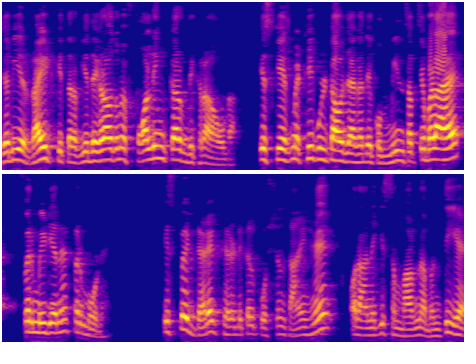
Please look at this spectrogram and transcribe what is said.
जब ये राइट की तरफ़, ये देख रहा हो तुम्हें फॉलिंग कर्व दिख रहा होगा। इस केस में ठीक उल्टा हो जाएगा। देखो, मीन सबसे बड़ा है, फिर मीडियन है, फिर मोड है। इस पे डायरेक्ट थेरेटिकल क्वेश्चन आए हैं और आने की संभावना बनती है।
